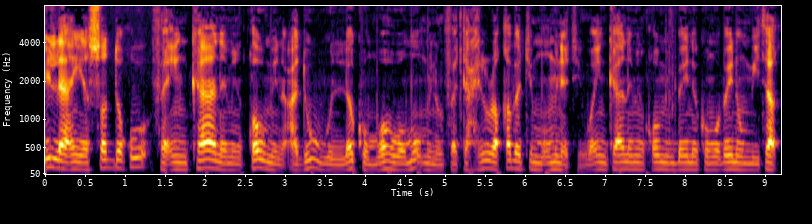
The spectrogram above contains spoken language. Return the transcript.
إلا أن يصدقوا فإن كان من قوم عدو لكم وهو مؤمن فتحرير رقبة مؤمنة وإن كان من قوم بينكم وبينهم ميثاق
